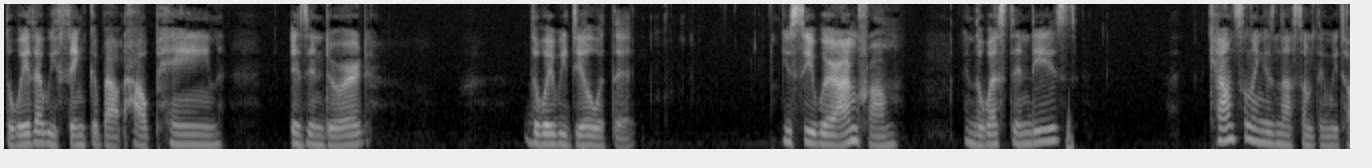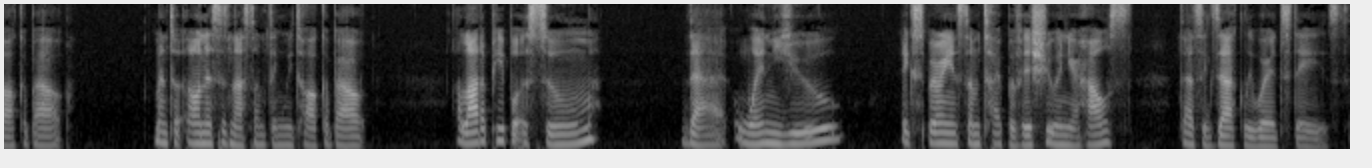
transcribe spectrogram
the way that we think about how pain is endured, the way we deal with it. You see, where I'm from, in the West Indies, counseling is not something we talk about. Mental illness is not something we talk about. A lot of people assume that when you experience some type of issue in your house, that's exactly where it stays.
